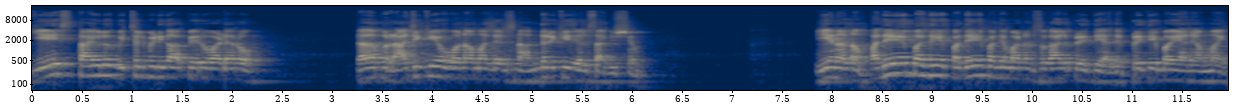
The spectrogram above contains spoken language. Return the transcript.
ఏ స్థాయిలో విచ్చలవిడిగా పేరు వాడారో దాదాపు రాజకీయ ఓనామాలు తెలిసిన అందరికీ తెలుసు ఆ విషయం. ఈయన పదే పదే పదే పదే మాట్లాడు సుగాలి ప్రీతి అదే ప్రీతిబాయ్ అనే అమ్మాయి.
